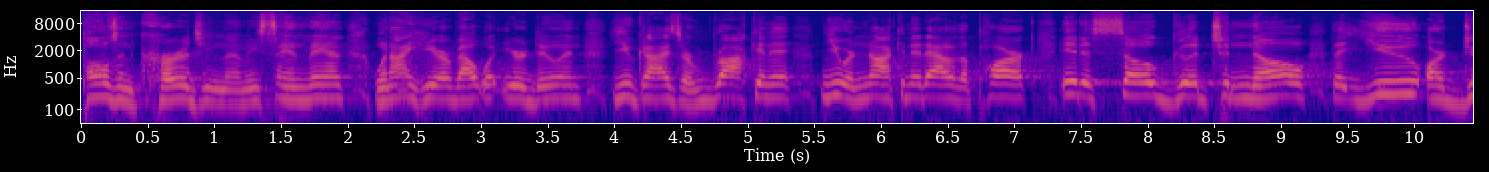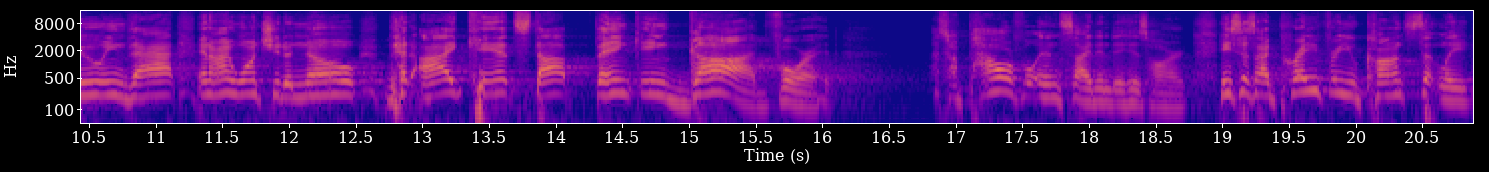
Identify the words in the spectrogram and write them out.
Paul's encouraging them. He's saying, Man, when I hear about what you're doing, you guys are rocking it. You are knocking it out of the park. It is so good to know that you are doing that. And I want you to know that I can't stop thanking God for it. That's a powerful insight into his heart. He says, I pray for you constantly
